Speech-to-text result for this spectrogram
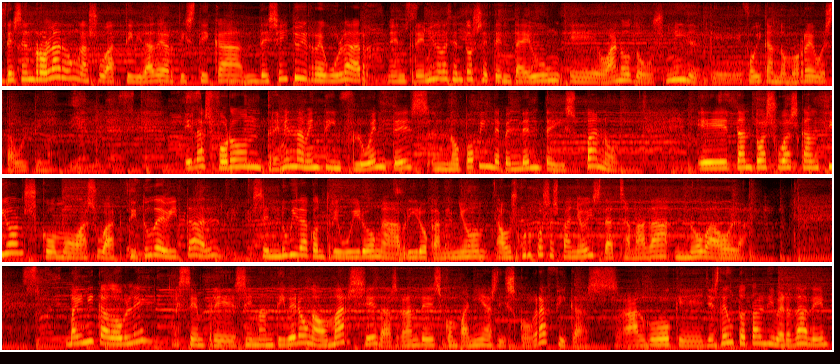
desenrolaron a súa actividade artística de xeito irregular entre 1971 e o ano 2000, que foi cando morreu esta última. Elas foron tremendamente influentes no pop independente hispano, e tanto as súas cancións como a súa actitude vital sen dúbida contribuíron a abrir o camiño aos grupos españois da chamada Nova Ola. Vainica Doble sempre se mantiveron ao marxe das grandes compañías discográficas, algo que lles deu total liberdade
